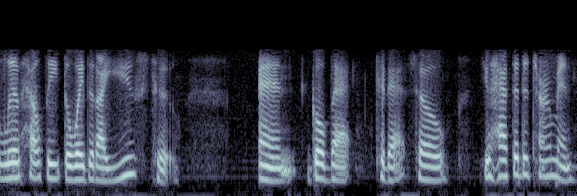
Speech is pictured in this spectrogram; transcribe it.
live healthy the way that I used to, and go back to that. So you have to determine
